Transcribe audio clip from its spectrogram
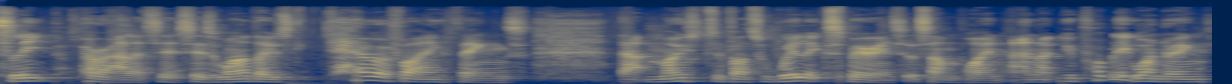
Sleep paralysis is one of those terrifying things that most of us will experience at some point, and you're probably wondering,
